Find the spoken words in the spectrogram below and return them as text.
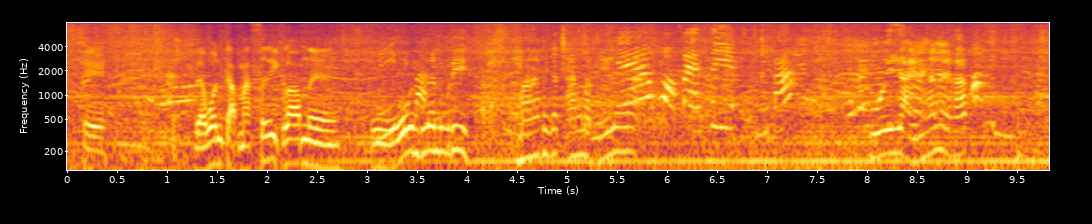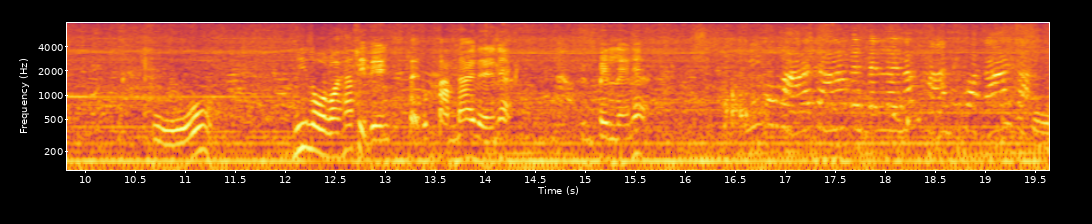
โอเค เดี๋ยววนกลับมาซื้ออีกรอบนึงโอ้โหเพื่อนๆดูดิ มาเป็นกระชังแบบนี้เลยอะแล้วของ80มีปะ ตัวใหญ่ทั้งนั้นเลยครับโอ้ โหนี่โลร้อยห้าสิบเอง ใส่ทุกตำได้เลยเนี่ย เป็นๆเลยเนี่ยนี่ปูม้าจ้าเป็นๆเลยนะคะที่ก่อนได้ค่ะโอ้โห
